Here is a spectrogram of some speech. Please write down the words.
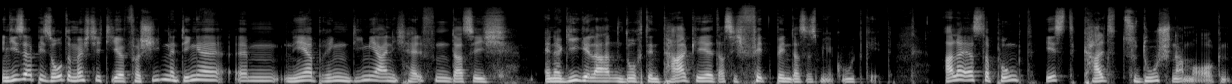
In dieser Episode möchte ich dir verschiedene Dinge ähm, näher bringen, die mir eigentlich helfen, dass ich energiegeladen durch den Tag gehe, dass ich fit bin, dass es mir gut geht. Allererster Punkt ist kalt zu duschen am Morgen.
